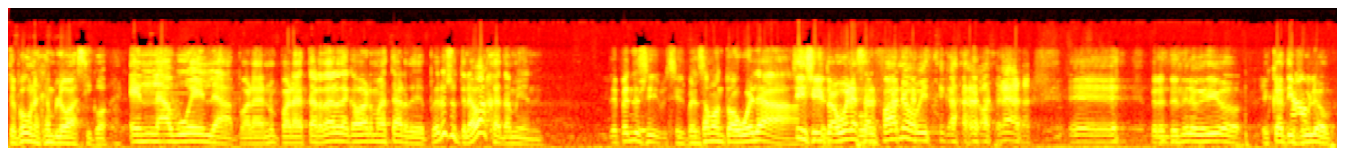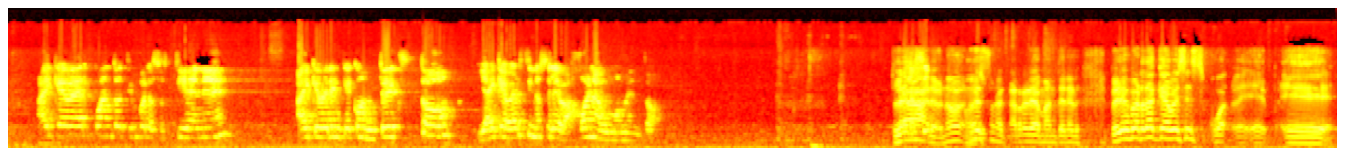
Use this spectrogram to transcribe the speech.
te pongo un ejemplo básico, en la abuela, para, no, para tardar de acabar más tarde, pero eso te la baja también. Depende si, si pensamos en tu abuela. Sí, sí, tu abuela es alfano, viste, claro, claro. Eh, pero entendés lo que digo, es Katy No. Fulop. hay que ver cuánto tiempo lo sostiene, hay que ver en qué contexto y hay que ver si no se le bajó en algún momento. Claro, no, no es una carrera de mantener. Pero es verdad que a veces, eh, eh,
